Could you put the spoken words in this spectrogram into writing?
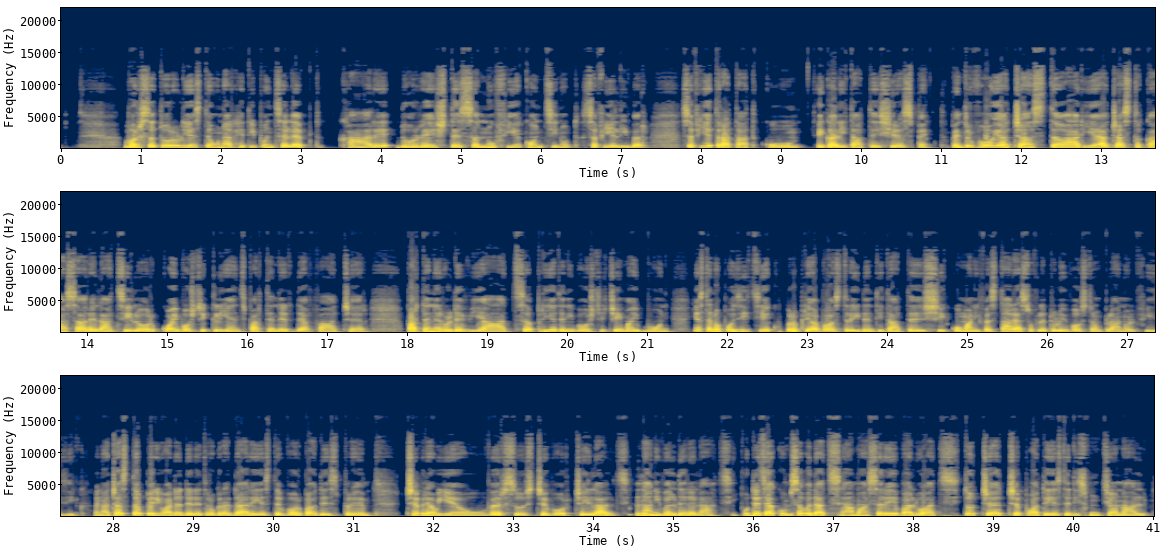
Vărsătorul este un arhetip înțelept care dorește să nu fie conținut, să fie liber, să fie tratat cu egalitate și respect. Pentru voi această arie, această casă a relațiilor cu ai voștri clienți, parteneri de afaceri, partenerul de viață, prietenii voștri cei mai buni, este în opoziție cu propria voastră identitate și cu manifestarea sufletului vostru în planul fizic. În această perioadă de retrogradare este vorba despre ce vreau eu versus ce vor ceilalți, la nivel de relații. Puteți acum să vă dați seama, să reevaluați tot ceea ce poate este disfuncțional,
